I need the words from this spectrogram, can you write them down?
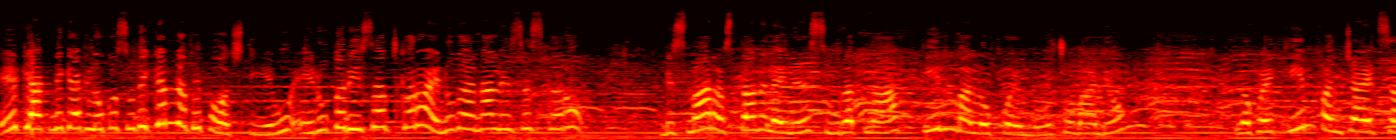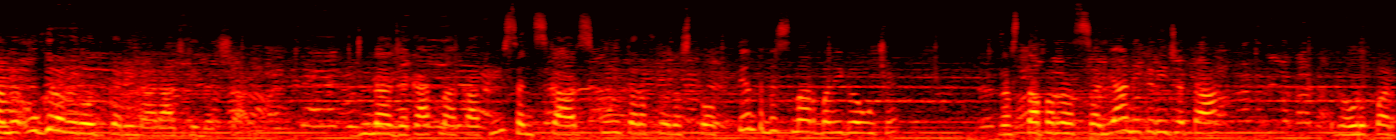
એ ક્યાંક ને ક્યાંક લોકો સુધી કેમ નથી પહોંચતી? એવું એનું તો રિસર્ચ કરો, એનું તો એનાલિસિસ કરો. બિસ્માર રસ્તાને લઈને સુરતના કીમમાં લોકોએ મોરચો માંડ્યો. લોકોએ કીમ પંચાયત સામે ઉગ્ર વિરોધ કરી નારાજગી દર્શાવી. જૂના જકાતનાકાથી સંસ્કાર સ્કૂલ તરફનો રસ્તો અત્યંત બિસ્માર બની ગયો છે. રસ્તા પર સળિયા નીકળી જતા, રોડ પર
